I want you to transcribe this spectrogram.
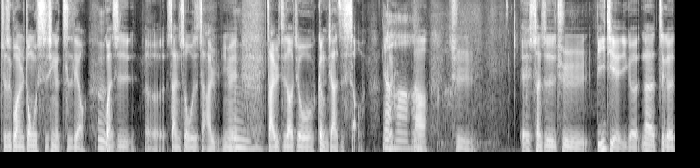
就是关于动物食性的资料，不管是呃山兽或是杂鱼，因为杂鱼资料就更加之少。对，那去也算是去理解一个那这个。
